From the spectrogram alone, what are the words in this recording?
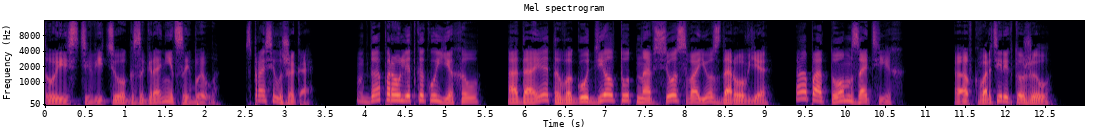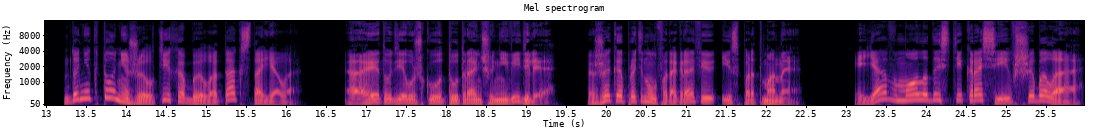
«То есть Витек за границей был?» — спросил Жека. «Да, пару лет как уехал. А до этого гудел тут на все свое здоровье, а потом затих. А в квартире кто жил? Да никто не жил, тихо было, так стояло. А эту девушку тут раньше не видели? Жека протянул фотографию из портмоне. «Я в молодости красивше была»,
